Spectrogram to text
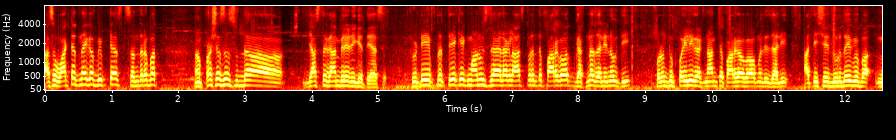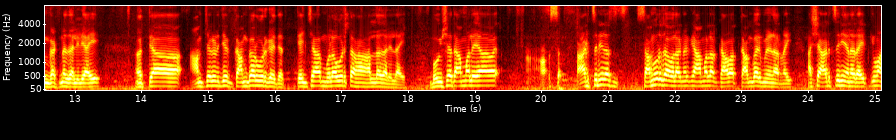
असं वाटत नाही का बिबट्या संदर्भात प्रशासनसुद्धा जास्त गांभीर्याने घेते असं. शेवटी प्रत्येक एक माणूस जायला लागला. आजपर्यंत पारगावात घटना झाली नव्हती परंतु पहिली घटना आमच्या पारगाव गावामध्ये झाली. अतिशय दुर्दैवी बा घटना झालेली आहे. त्या आमच्याकडे जे कामगार वर्ग येतात त्यांच्या मुलावर तर हा हल्ला झालेला आहे. भविष्यात आम्हाला या अडचणीला सामोरं जावं लागणार की आम्हाला गावात कामगार मिळणार नाही अशा अडचणी येणार आहेत किंवा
